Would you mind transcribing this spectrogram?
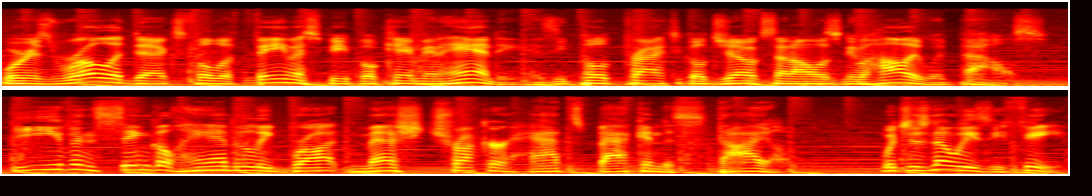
where his Rolodex full of famous people came in handy as he pulled practical jokes on all his new Hollywood pals. He even single handedly brought mesh trucker hats back into style, which is no easy feat.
